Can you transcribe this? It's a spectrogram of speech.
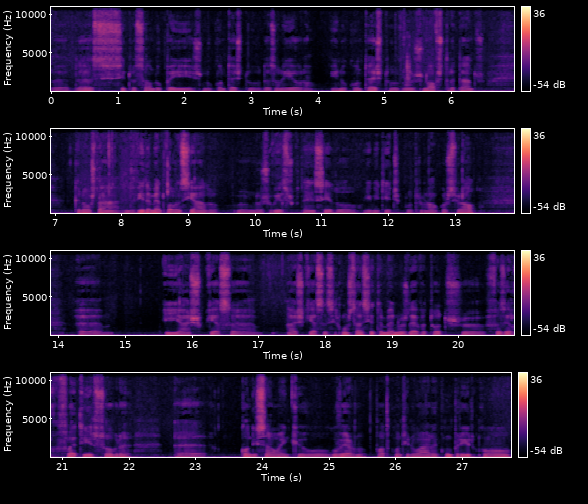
da situação do país no contexto da zona euro e no contexto dos novos tratados que não está devidamente balanceado nos juízos que têm sido emitidos pelo Tribunal Constitucional uh, e acho que essa acho que essa circunstância também nos deve a todos uh, fazer refletir sobre a condição em que o governo pode continuar a cumprir com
